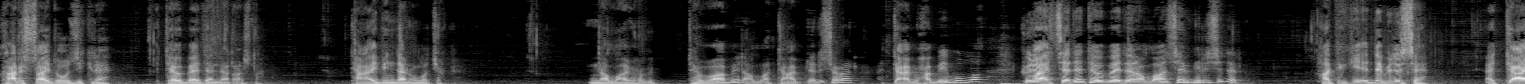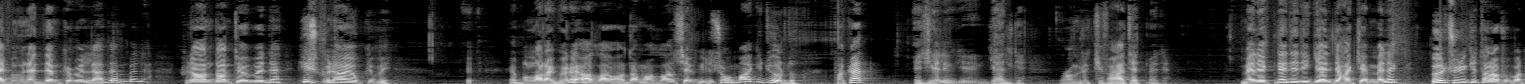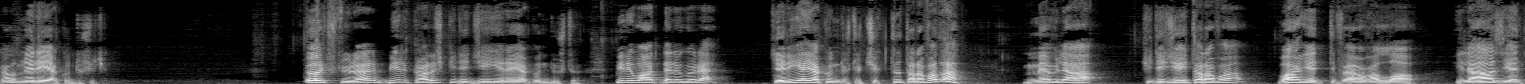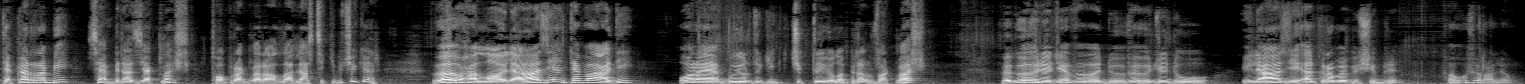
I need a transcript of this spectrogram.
Karışsaydı o zikre. Tevbe edenler arasında. Taibinden olacak. İnnallâhu yuhibbu tevvâbin. Allah taibleri sever. Taibi Habibullah. Günah etse de tevbe eden Allah'ın sevgilisidir. Hakiki edebilirse. Et-tâibü mineddem kemellâ dembele. Günahından tevbe eden hiç günah yok gibi. E bunlara göre Allah adam Allah'ın sevgilisi olmaya gidiyordu. Fakat eceli geldi. Ömrü kifayet etmedi. Melek ne dedi geldi hakem melek? Ölçün iki tarafı bakalım nereye yakın düşecek. Ölçtüler bir karış gideceği yere yakın düştü. Bir rivayetlere göre geriye yakın düştü. Çıktığı tarafa da Mevla gideceği tarafa vahyetti feuhallah ila haziyen tekarrabi sen biraz yaklaş topraklara Allah lastik gibi çeker. Ve euhallahu ila haziyen tebaadi oraya buyurdu ki çıktığı yola biraz uzaklaş. Ve böylece fevecedû İlâ hazi ekrabe bi şibrin fegufira lehu.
